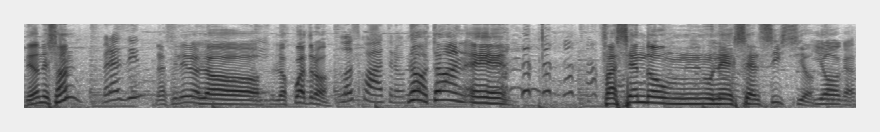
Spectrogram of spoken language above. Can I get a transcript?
¿De dónde son? Brasil, Brasileros los, los cuatro. los cuatro. No, estaban eh, haciendo un, un ejercicio. Yoga.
